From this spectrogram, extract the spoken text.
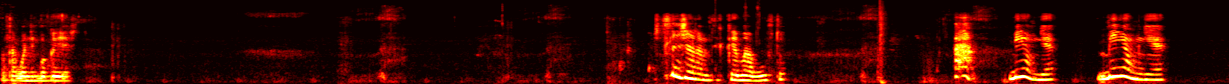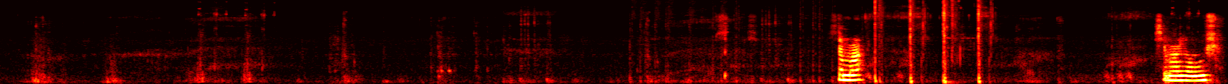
No tak, bo nie mogę jeść. Tyle żalam tych kebabów, to... A! Biją mnie! Biją mnie! Siema. Siema, Jomuś.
